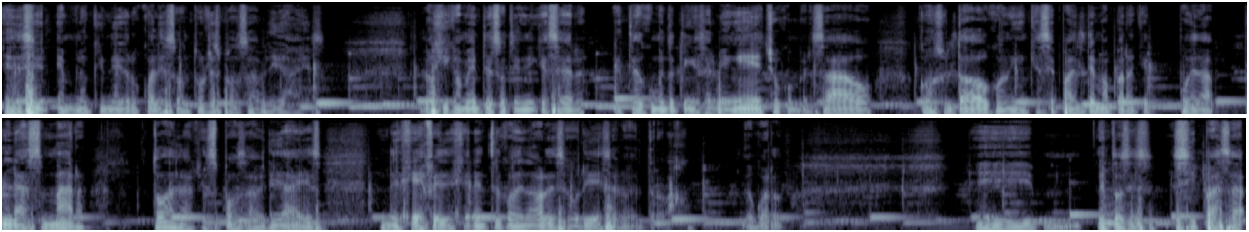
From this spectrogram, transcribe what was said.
Es decir, en blanco y negro cuáles son tus responsabilidades lógicamente eso tiene que ser, este documento tiene que ser bien hecho, conversado, consultado con alguien que sepa el tema para que pueda plasmar todas las responsabilidades del jefe, del gerente, del coordinador de seguridad y salud del trabajo. ¿De acuerdo? Eh, entonces, si pasa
